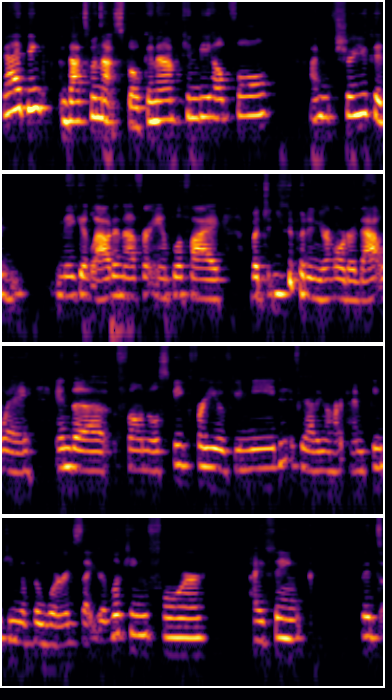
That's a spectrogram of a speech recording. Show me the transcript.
Yeah, I think that's when that spoken app can be helpful. I'm sure you could make it loud enough or amplify, but you could put in your order that way, and the phone will speak for you if you need, if you're having a hard time thinking of the words that you're looking for. I think it's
